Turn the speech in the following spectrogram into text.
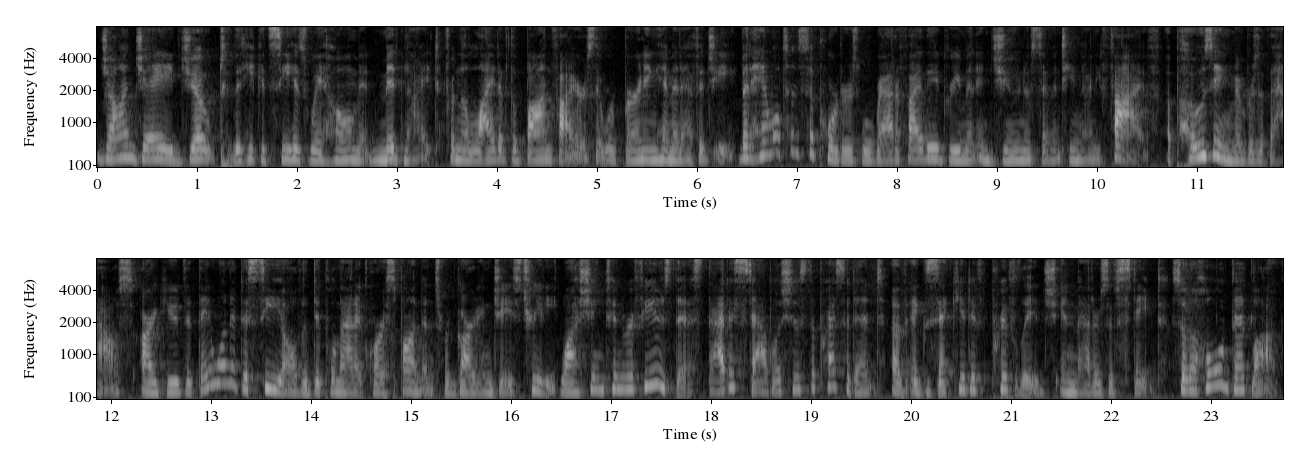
John Jay joked that he could see his way home at midnight from the light of the bonfires that were burning him in effigy. But Hamilton's supporters will ratify the agreement in June of 1795. Opposing members of the House argued that they wanted to see all the diplomatic correspondence regarding Jay's treaty. Washington refused this. That establishes the precedent of executive privilege in matters of state. So the whole deadlock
